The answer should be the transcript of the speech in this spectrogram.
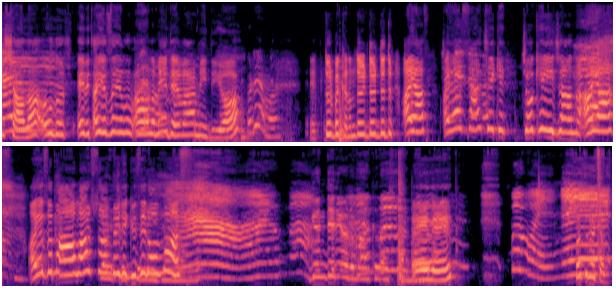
İnşallah olur. Evet Ayaz ağla- ağlamaya devam ediyor. Buraya mı? Evet, dur bakalım dur dur dur dur. Ayaz, Ayaz sen çekil. Çok heyecanlı. Ayaz, Ayaz ama ağlarsan böyle güzel olmaz. Gönderiyorum arkadaşlar. Evet. Batır bakalım.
